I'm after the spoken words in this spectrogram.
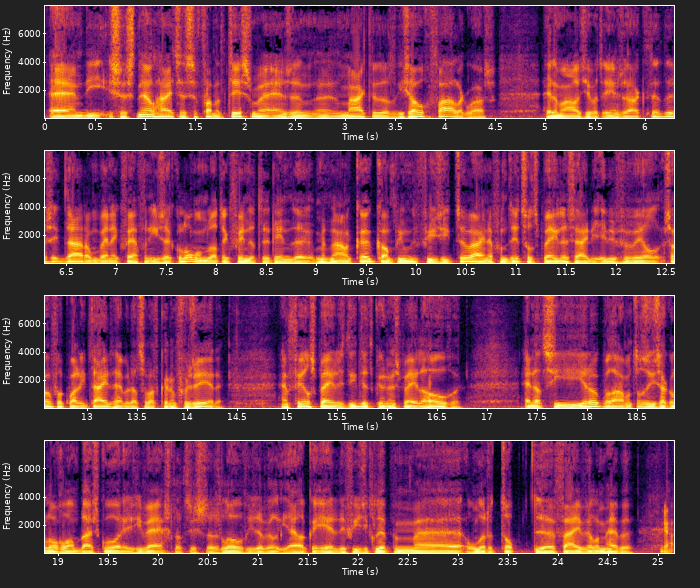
En die, zijn snelheid en zijn fanatisme en zijn, eh, maakte dat hij zo gevaarlijk was. Helemaal als je wat inzakte. Dus ik, daarom ben ik fan van Isaac Calon. Omdat ik vind dat er in de, met name keukenkampioen-divisie, te weinig van dit soort spelers zijn die individueel zoveel kwaliteit hebben dat ze wat kunnen forceren. En veel spelers die dit kunnen, spelen hoger. En dat zie je hier ook wel aan. Want als Isaac Alon gewoon blijft scoren, is hij weg. Dat is, dat is logisch. Dan wil elke eredivisieclub hem eh, onder de top de vijf wil hem hebben. Ja.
